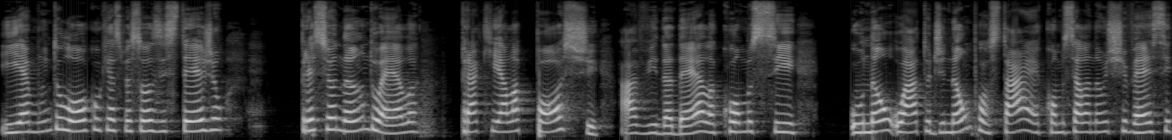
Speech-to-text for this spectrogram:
E é muito louco que as pessoas estejam pressionando ela para que ela poste a vida dela como se o não o ato de não postar é como se ela não estivesse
